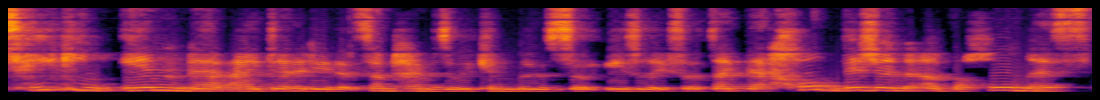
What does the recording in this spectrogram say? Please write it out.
taking in that identity that sometimes we can lose so easily. So it's like that whole vision of the wholeness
